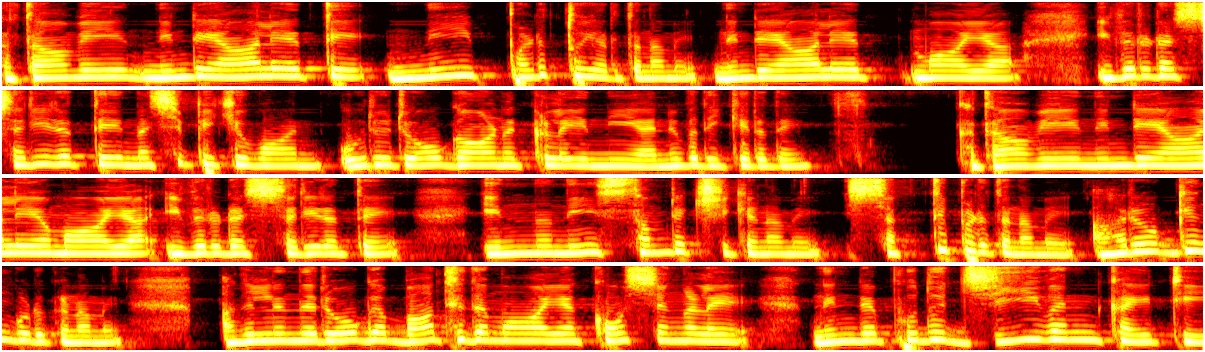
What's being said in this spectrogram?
കർത്താവെ നിന്റെ ആലയത്തെ നീ പടുത്തുയർത്തണമേ. നിന്റെ ആലയമായ ഇവരുടെ ശരീരത്തെ നശിപ്പിക്കുവാൻ ഒരു രോഗാണുക്കളെ നീ അനുവദിക്കരുതേ. കഥാവേ നിന്റെ ആലയമായ ഇവരുടെ ശരീരത്തെ ഇന്ന് നീ സംരക്ഷിക്കണമേ ശക്തിപ്പെടുത്തണമേ ആരോഗ്യം കൊടുക്കണമേ. അതിൽ നിന്ന് രോഗബാധിതമായ കോശങ്ങളെ നിന്റെ പുതുജീവൻ കയറ്റി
